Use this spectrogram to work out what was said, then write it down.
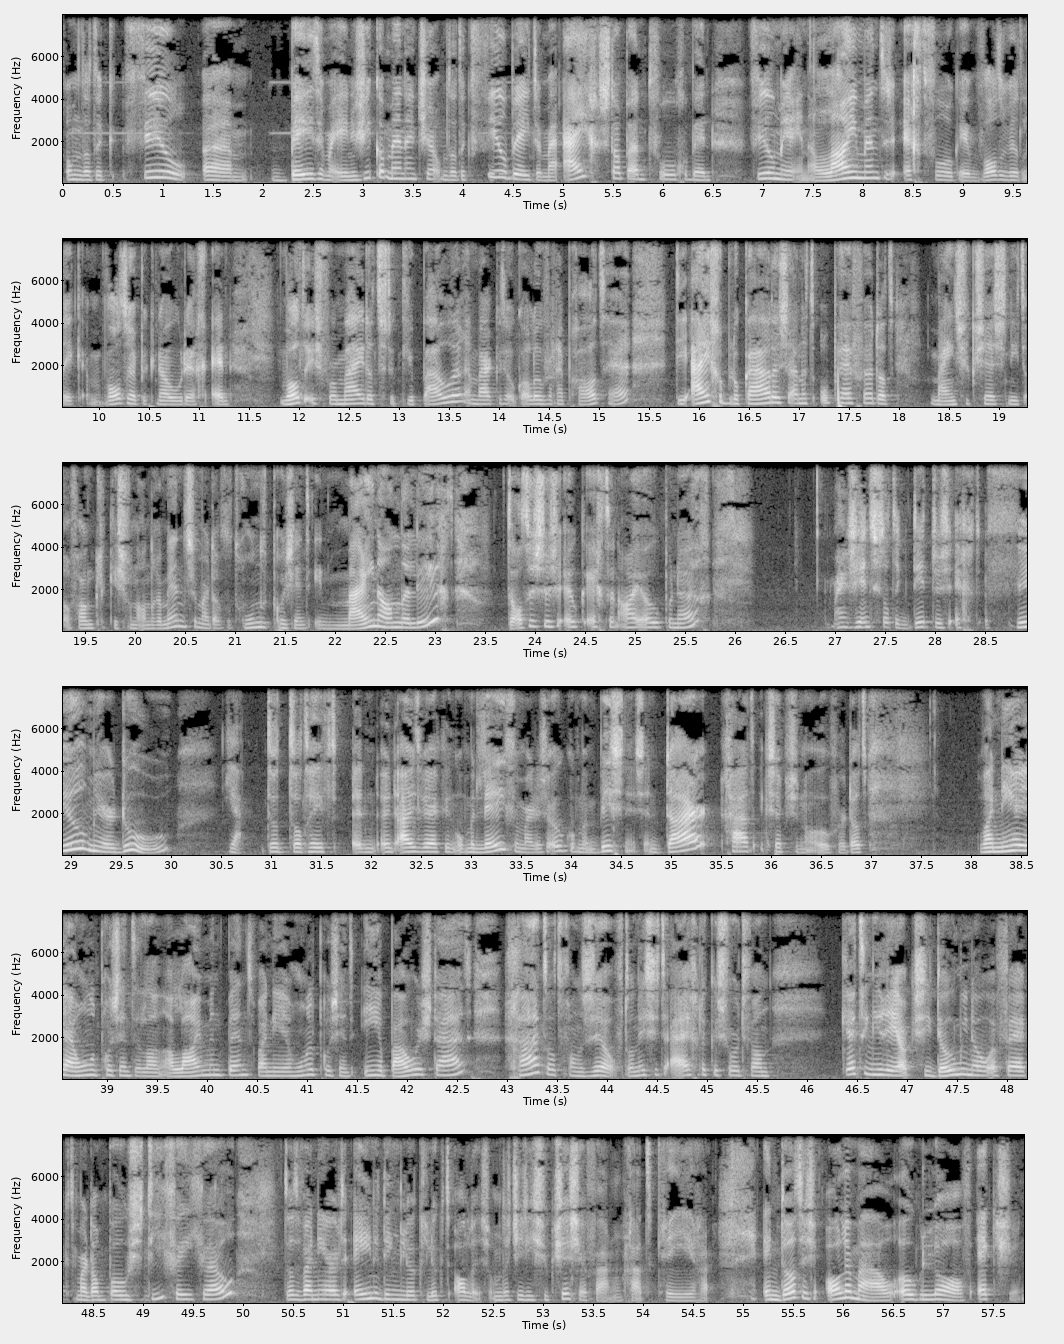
Omdat ik veel um, beter mijn energie kan managen. Omdat ik veel beter mijn eigen stappen aan het volgen ben. Veel meer in alignment. Dus echt voel, oké, wat wil ik en wat heb ik nodig? En wat is voor mij dat stukje power? En waar ik het ook al over heb gehad. Hè? Die eigen blokkades aan het opheffen. Dat mijn succes niet afhankelijk is van andere mensen. Maar dat het 100% in mijn handen ligt. Dat is dus ook echt een eye-opener. Maar sinds dat ik dit dus echt veel meer doe ja, dat, dat heeft een, een uitwerking op mijn leven, maar dus ook op mijn business. En daar gaat Exceptional over. Dat wanneer jij 100% in alignment bent, wanneer je 100% in je power staat, gaat dat vanzelf. Dan is het eigenlijk een soort van kettingreactie, domino-effect, maar dan positief, weet je wel. Dat wanneer het ene ding lukt, lukt alles. Omdat je die succeservaring gaat creëren. En dat is allemaal ook love action.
